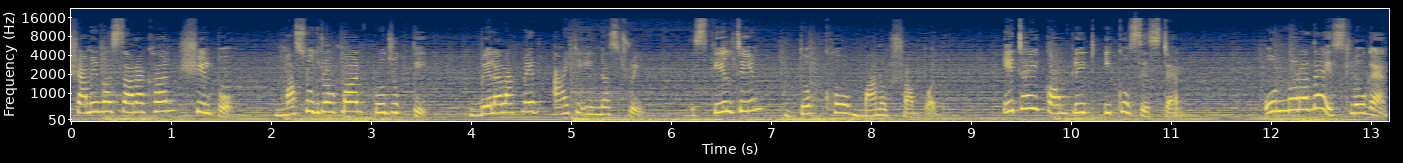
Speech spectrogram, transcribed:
শামিমা সারা খান, শিল্প। মাসুদ রহমান, প্রযুক্তি। Belal Ahmed, IT industry. Skill team, দক্ষ মানব সম্পদ। এটাই কমপ্লিট ইকোসিস্টেম। অন্যরা দেয় স্লোগান,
